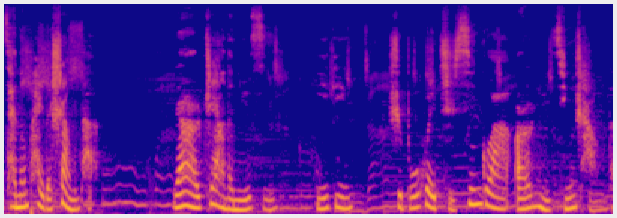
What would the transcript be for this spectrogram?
才能配得上她。然而，这样的女子一定是不会只心挂儿女情长的。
